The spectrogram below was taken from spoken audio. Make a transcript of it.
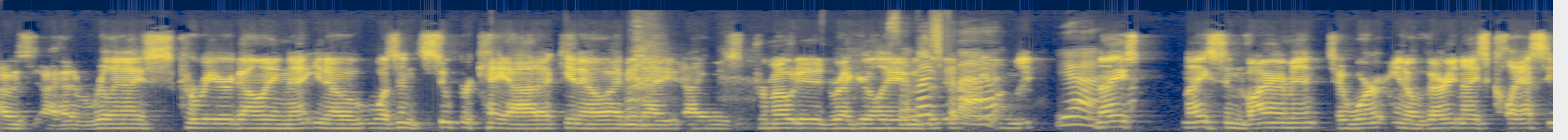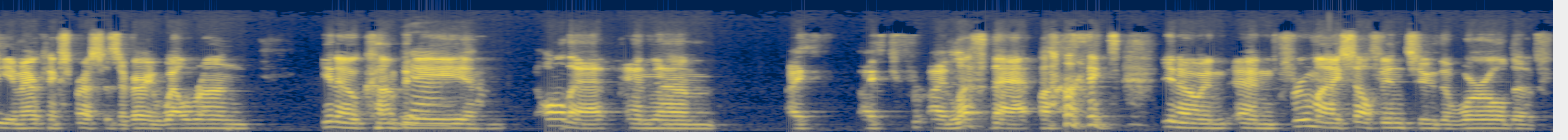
I was I had a really nice career going that you know wasn't super chaotic. You know, I mean, I, I was promoted regularly. So it was much for that. You know, yeah. Nice nice environment to work. You know, very nice, classy. American Express is a very well run, you know, company yeah. and all that. And um, I I I left that behind. You know, and and threw myself into the world of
